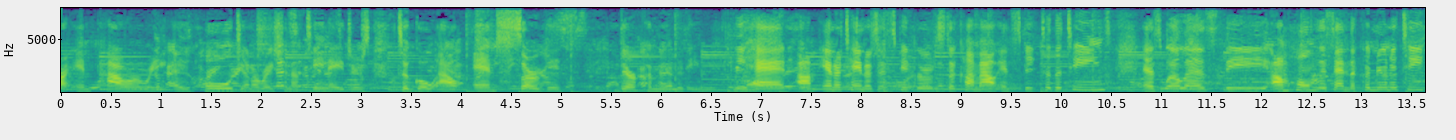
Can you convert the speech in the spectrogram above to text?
Are empowering a whole generation of teenagers to go out and service their community. We had um, entertainers and speakers to come out and speak to the teens as well as the um, homeless and the community.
